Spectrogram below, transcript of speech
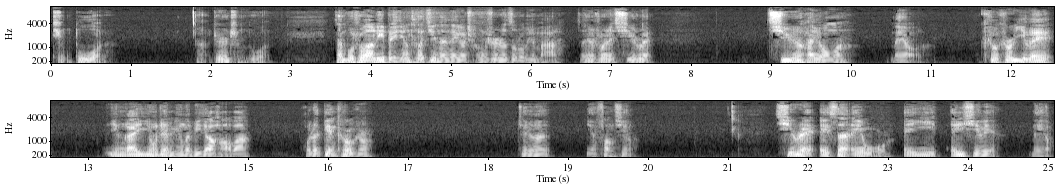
挺多的，啊，真是挺多的。咱不说离北京特近的那个城市的自主品牌了，咱就说这奇瑞、奇云还有吗？没有了。QQ EV 应该用这名字比较好吧？或者电 QQ，这个也放弃了。奇瑞 A 三、A 五、A 一、A 系列没有了。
